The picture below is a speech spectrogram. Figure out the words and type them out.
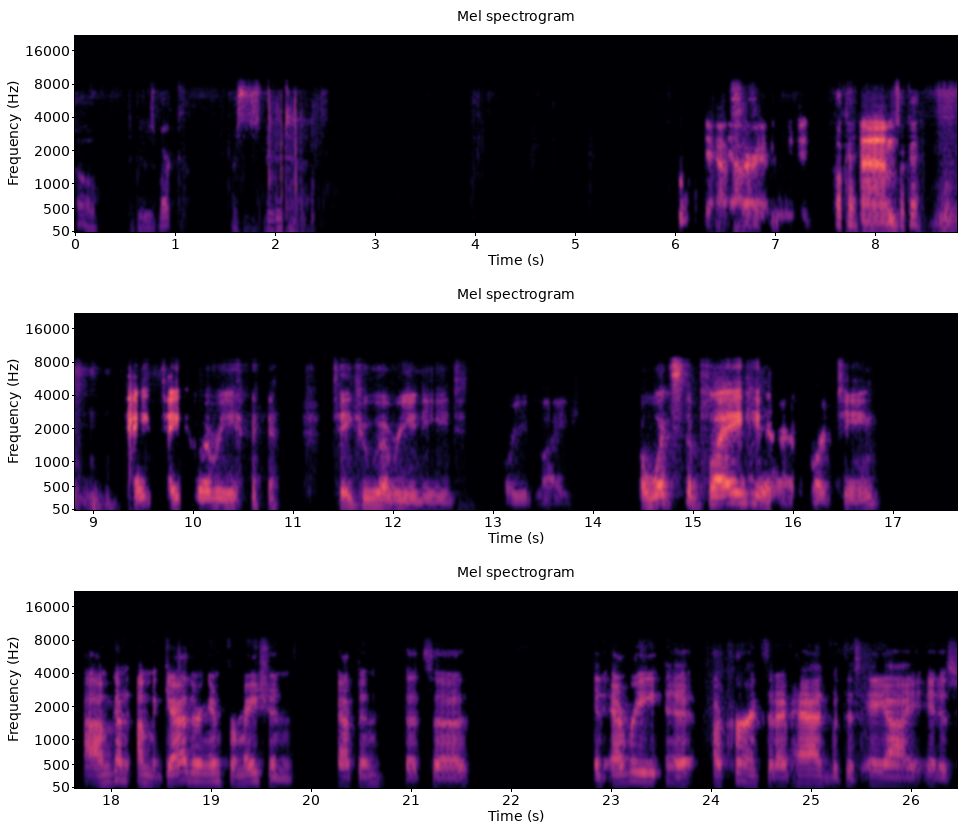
And- oh, did we lose Mark? Or is he just muted? Yeah, sorry, I'm muted. Okay, no, Um, it's okay. Take take whoever you take whoever you need or you'd like. But what's the play here, 14? I'm gonna, I'm gathering information, Captain, that's, uh, in every uh, occurrence that I've had with this AI, it is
